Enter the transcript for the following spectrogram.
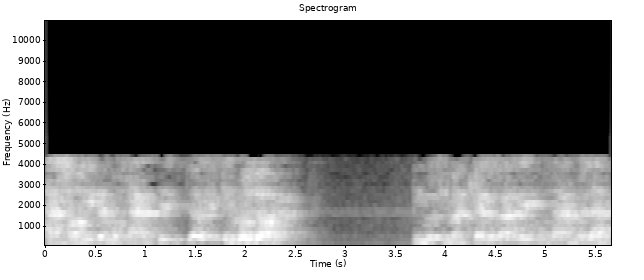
اسانید متعدد داره. این رو دارن. این رو که من کرده به علیه متحملن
